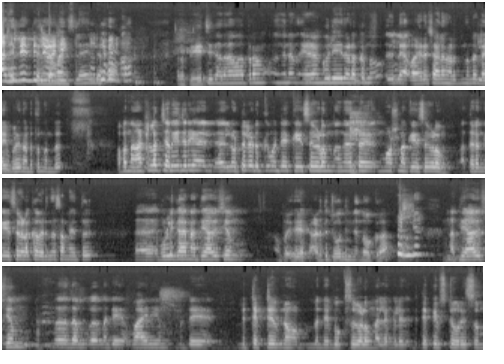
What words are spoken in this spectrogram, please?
അതല്ലേ മനസ്സിലായല്ലോ. പ്രത്യേകിച്ച് കഥാപാത്രം അങ്ങനെ ഏഴാം കൂലിയായി നടക്കുന്നു. ഇല്ല വായനശാല നടത്തുന്നുണ്ട് ലൈബ്രറി നടത്തുന്നുണ്ട്. അപ്പൊ നാട്ടിലെ ചെറിയ ചെറിയ ലൊട്ടിലെടുക്ക് മറ്റേ കേസുകളും അങ്ങനത്തെ മോഷണ കേസുകളും അത്തരം കേസുകളൊക്കെ വരുന്ന സമയത്ത് പുള്ളിക്കാരൻ അത്യാവശ്യം അടുത്ത ചോദ്യം നോക്കുക. അത്യാവശ്യം മറ്റേ വായനയും മറ്റേ ഡിറ്റക്റ്റീവ് നോ മറ്റേ ബുക്സുകളും അല്ലെങ്കിൽ ഡിറ്റക്റ്റീവ് സ്റ്റോറീസും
